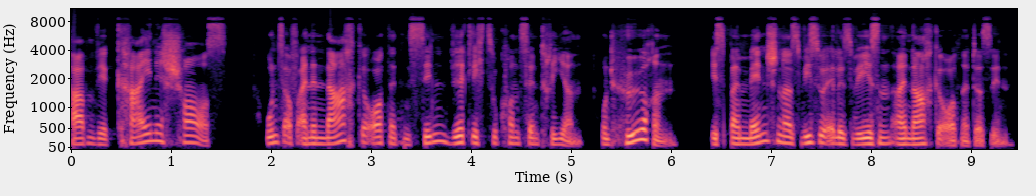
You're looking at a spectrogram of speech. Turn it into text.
haben wir keine Chance, uns auf einen nachgeordneten Sinn wirklich zu konzentrieren. Und hören ist beim Menschen als visuelles Wesen ein nachgeordneter Sinn.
